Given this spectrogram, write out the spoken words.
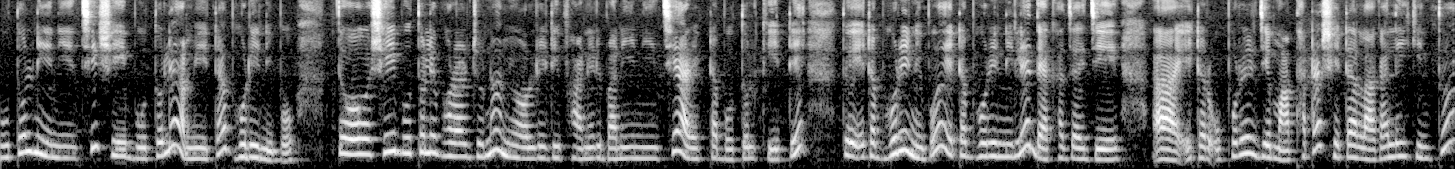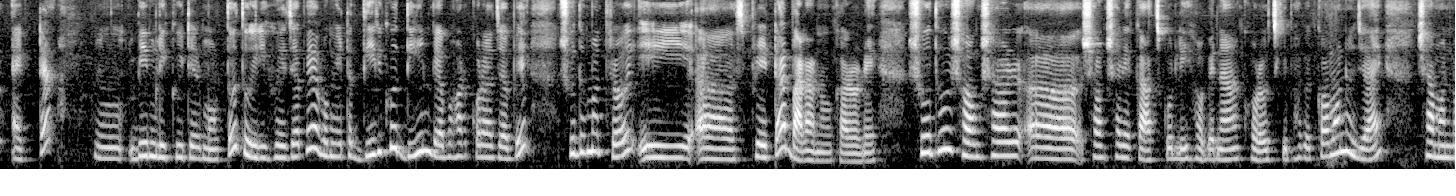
বোতল নিয়ে নিয়েছি, সেই বোতলে আমি এটা ভরে নিব। তো সেই বোতলে ভরার জন্য আমি অলরেডি ফানেল বানিয়ে নিয়েছি, আরেকটা বোতল কেটে। তো এটা ভরে নিব, এটা ভরে নিলে দেখা যায় যে এটার উপরের যে মাথাটা সেটা লাগালেই কিন্তু একটা বিম লিকুইডের মতো তৈরি হয়ে যাবে এবং এটা দীর্ঘদিন ব্যবহার করা যাবে শুধুমাত্র এই স্প্রেটা বাড়ানোর কারণে। শুধু সংসার সংসারে কাজ করলেই হবে না, খরচ কীভাবে কমানো যায়, সামান্য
